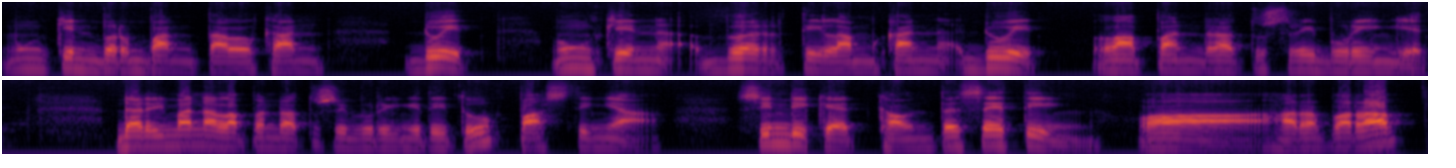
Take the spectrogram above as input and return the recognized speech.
Mungkin berbantalkan duit. Mungkin bertilamkan duit. 800 ribu ringgit. Dari mana 800 ribu ringgit itu? Pastinya syndicate counter setting. Wah harap-harap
